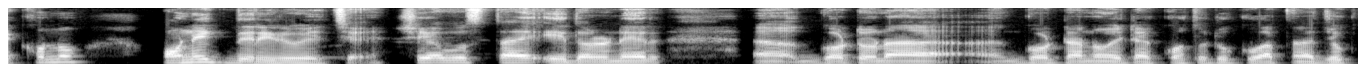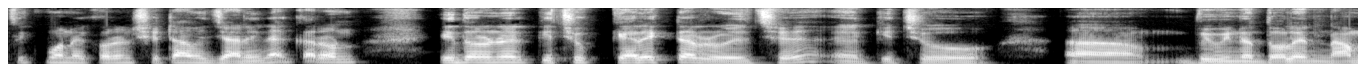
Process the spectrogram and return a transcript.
এখনও অনেক দেরি রয়েছে। সেই অবস্থায় এই ধরনের ঘটনা, ঘটানো এটা কতটুকু আপনারা যৌক্তিক মনে করেন সেটা আমি জানি না, কারণ এই ধরনের কিছু ক্যারেক্টার রয়েছে কিছু বিভিন্ন দলের নাম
